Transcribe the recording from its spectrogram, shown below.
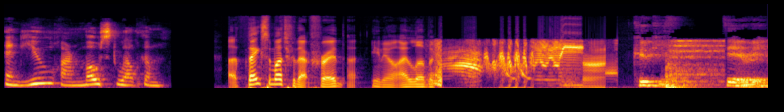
And you are most welcome. Uh, thanks so much for that, Fred. Uh, you know, I love it. Kooky theory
